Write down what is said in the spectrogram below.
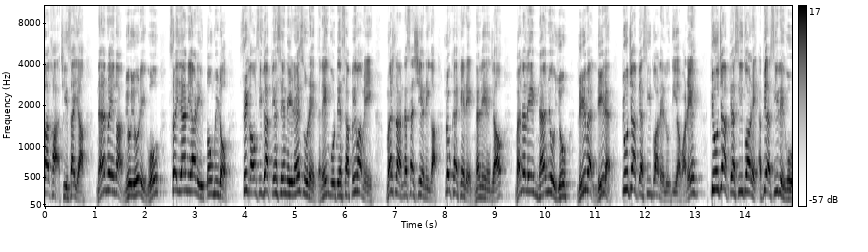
ဘခအခြေစိုက်ရာနန်းတွင်းကမြို့ရိုးတွေကိုစစ်ရန်တရားတွေတုံးပြီးတော့စစ်ကောင်စီကပြင်ဆင်နေတယ်ဆိုတဲ့သတင်းကိုတင်ဆက်ပေးပါမယ်။ မတ်လ28ရက်နေ့ကလှုပ်ခတ်ခဲ့တဲ့ငလျင်ကြောင့်မန္တလေးနန်းမြို့ရိုး၄ဘက်၄တန်ပြိုကျပျက်စီးသွားတယ်လို့သိရပါတယ်။ပြိုကျပျက်စီးသွားတဲ့အပျက်စီးတွေကို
